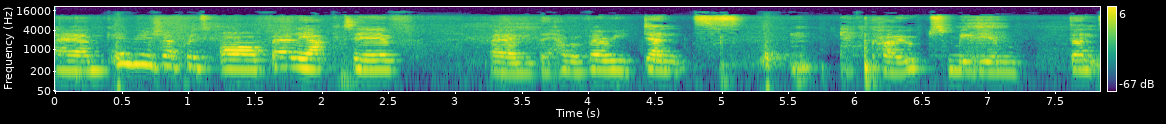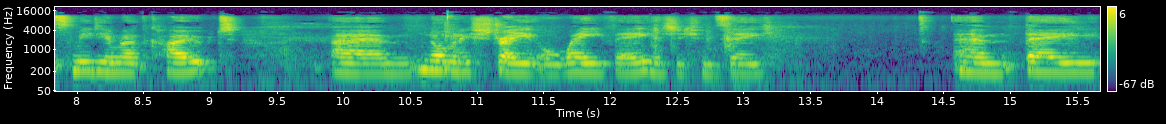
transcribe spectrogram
Um, Cambrian Shepherds are fairly active. Um, they have a very dense coat, medium, dense medium length coat. Um, normally straight or wavy, as you can see. Um, they,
